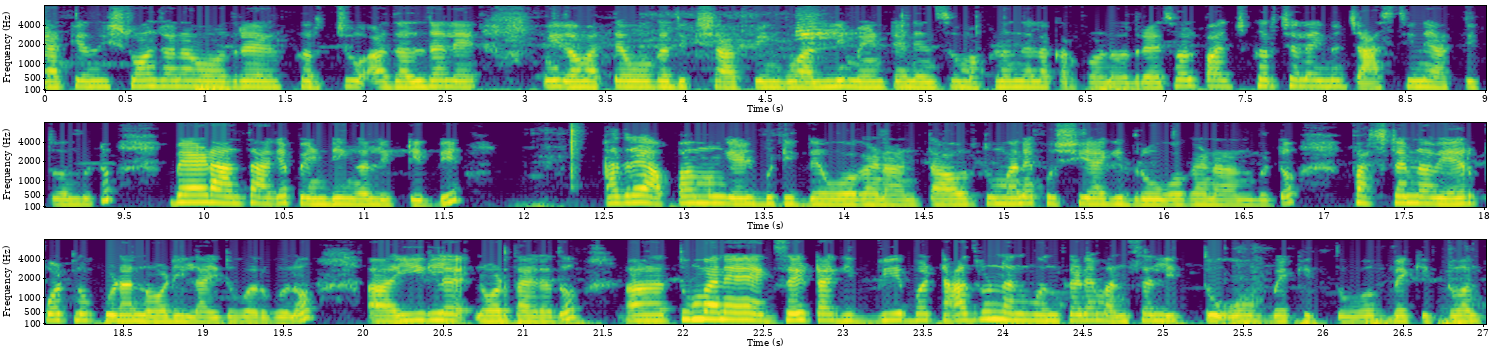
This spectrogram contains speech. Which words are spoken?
ಯಾಕೆಂದರೆ ಇಷ್ಟೊಂದು ಜನ ಹೋದರೆ ಖರ್ಚು ಅದಲ್ದಲೆ ಈಗ ಮತ್ತೆ ಹೋಗೋದಕ್ಕೆ ಶಾಪಿಂಗು ಅಲ್ಲಿ ಮೇಂಟೆನೆನ್ಸು ಮಕ್ಕಳನ್ನೆಲ್ಲ ಕರ್ಕೊಂಡು ಹೋದರೆ ಸ್ವಲ್ಪ ಖರ್ಚೆಲ್ಲ ಇನ್ನೂ ಜಾಸ್ತಿನೇ ಆಗ್ತಿತ್ತು ಅಂದ್ಬಿಟ್ಟು ಬೇಡ ಅಂತ ಹಾಗೆ ಪೆಂಡಿಂಗಲ್ಲಿ ಇಟ್ಟಿದ್ವಿ. ಆದರೆ ಅಪ್ಪ ಅಮ್ಮಂಗೆ ಹೇಳ್ಬಿಟ್ಟಿದ್ದೆ, ಹೋಗೋಣ ಅಂತ. ಅವ್ರು ತುಂಬಾ ಖುಷಿಯಾಗಿದ್ದರು ಹೋಗೋಣ ಅಂದ್ಬಿಟ್ಟು. ಫಸ್ಟ್ ಟೈಮ್ ನಾವು ಏರ್ಪೋರ್ಟ್ನೂ ಕೂಡ ನೋಡಿಲ್ಲ ಇದುವರೆಗೂ ಈಗಲೇ ನೋಡ್ತಾ ಇರೋದು. ತುಂಬಾ ಎಕ್ಸೈಟ್ ಆಗಿದ್ವಿ ಬಟ್ ಆದರೂ ನನಗೆ ಒಂದು ಕಡೆ ಮನಸ್ಸಲ್ಲಿತ್ತು ಹೋಗ್ಬೇಕಿತ್ತು ಹೋಗ್ಬೇಕಿತ್ತು ಅಂತ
